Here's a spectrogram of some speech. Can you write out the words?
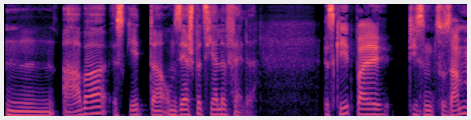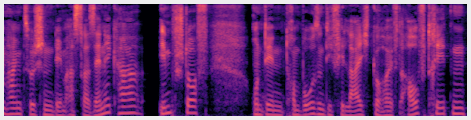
Mm, aber es geht da um sehr spezielle Fälle. Es geht bei diesem Zusammenhang zwischen dem AstraZeneca-Impfstoff und den Thrombosen, die vielleicht gehäuft auftreten,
